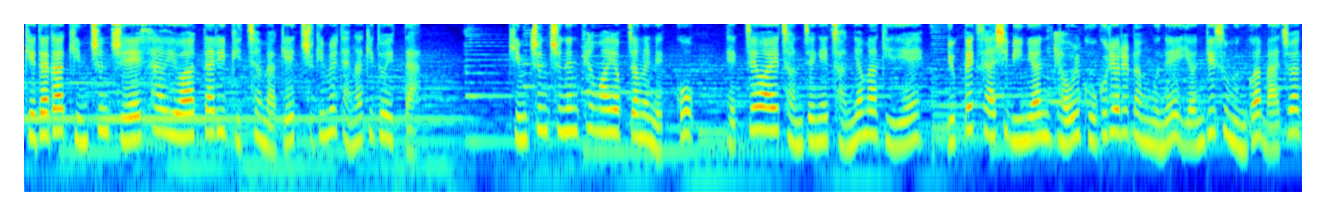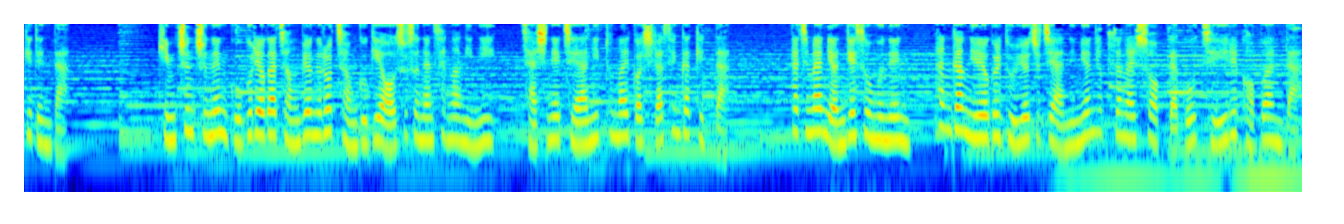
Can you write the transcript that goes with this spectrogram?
게다가 김춘추의 사위와 딸이 비참하게 죽임을 당하기도 했다. 김춘추는 평화협정을 맺고 백제와의 전쟁에 전념하기 위해 642년 겨울 고구려를 방문해 연개소문과 마주하게 된다. 김춘추는 고구려가 정변으로 전국이 어수선한 상황이니 자신의 제안이 통할 것이라 생각했다. 하지만 연개소문은 한강 유역을 돌려주지 않으면 협상할 수 없다고 제의를 거부한다.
